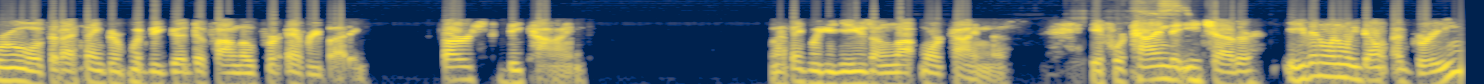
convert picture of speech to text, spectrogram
rules that I think are, would be good to follow for everybody. First, be kind. I think we could use a lot more kindness. If we're kind to each other, even when we don't agree,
